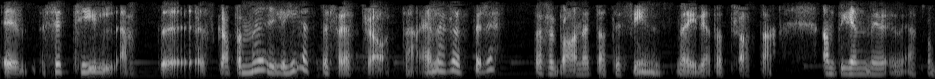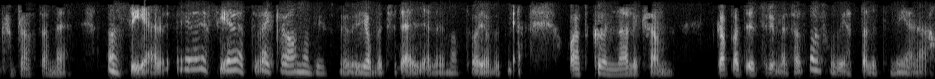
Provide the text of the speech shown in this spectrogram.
eh, se till att eh, skapa möjligheter för att prata eller för att berätta för barnet att det finns möjlighet att prata. Antingen med att man kan prata med, man ser, jag ser att det verkar vara något som är jobbigt för dig eller något du har jobbat med. Och att kunna liksom skapa ett utrymme så att man får veta lite mera.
